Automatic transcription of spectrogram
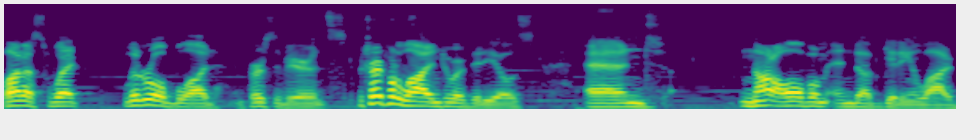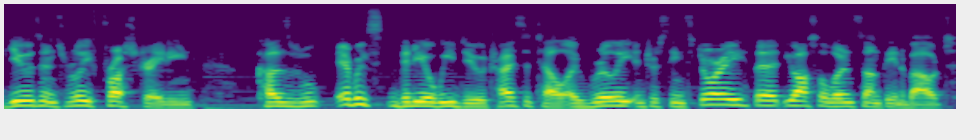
a lot of sweat, literal blood and perseverance. We try to put a lot into our videos and not all of them end up getting a lot of views and it's really frustrating because every video we do tries to tell a really interesting story that you also learn something about.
